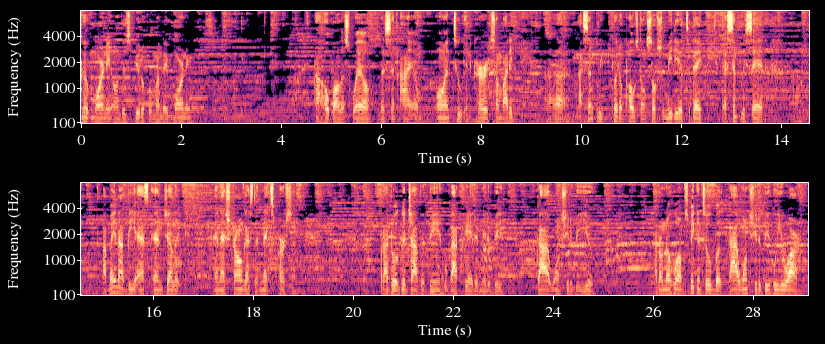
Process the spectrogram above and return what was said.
Good morning on this beautiful Monday morning. I hope all is well. Listen, I am on to encourage somebody. Uh, I simply put a post on social media today that simply said, um, I may not be as angelic and as strong as the next person, but I do a good job at being who God created me to be. God wants you to be you. I don't know who I'm speaking to, but God wants you to be who you are.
